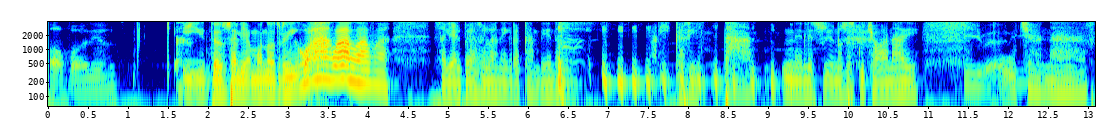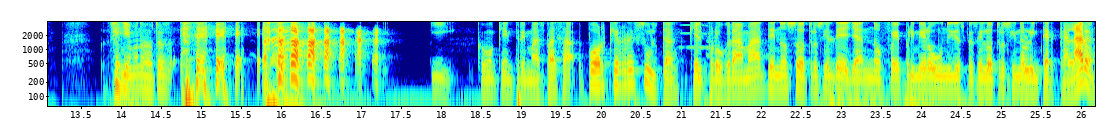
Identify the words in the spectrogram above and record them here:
Oh, por Dios. Y entonces salíamos nosotros y guau, guau, guau, guau. Salía el pedazo de la negra candela. Marica, así, tan, en el estudio no se escuchaba a nadie. Pucha, nada. Seguimos nosotros. y como que entre más pasa, porque resulta que el programa de nosotros y el de ella no fue primero uno y después el otro, sino lo intercalaron.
